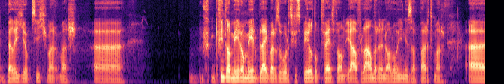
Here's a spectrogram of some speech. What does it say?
België op zich, maar, maar ik vind dat meer en meer blijkbaar zo wordt gespeeld op het feit van, ja, Vlaanderen en Wallonië is apart, maar Uh,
